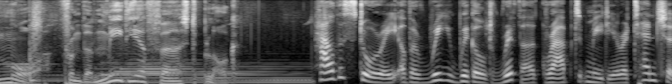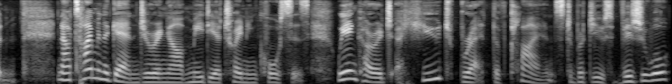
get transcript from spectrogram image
More from the Media First blog. How the story of a re wiggled river grabbed media attention. Now, time and again during our media training courses, we encourage a huge breadth of clients to produce visual,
